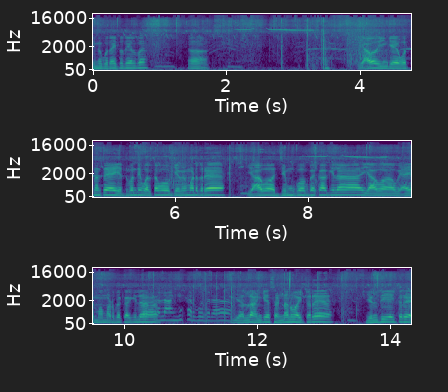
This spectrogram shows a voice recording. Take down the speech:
ಇನ್ನೂ ಗೊತ್ತಾಯ್ತದೆ ಅಲ್ವಾ? ಹಾಂ. ಯಾವ ಹಿಂಗೆ ಒತ್ತಂತೆ ಎದ್ದು ಬಂದು ಹೊಲ್ತಾವು ಗೇಮೆ ಮಾಡಿದ್ರೆ ಯಾವ ಜಿಮ್ಗೆ ಹೋಗ್ಬೇಕಾಗಿಲ್ಲ ಯಾವ ವ್ಯಾಯಾಮ ಮಾಡಬೇಕಾಗಿಲ್ಲ. ಎಲ್ಲ ಹಂಗೆ ಸಣ್ಣನೂ ಆಯ್ತಾರೆ ಎಲ್ದಿ ಆಯ್ತಾರೆ.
